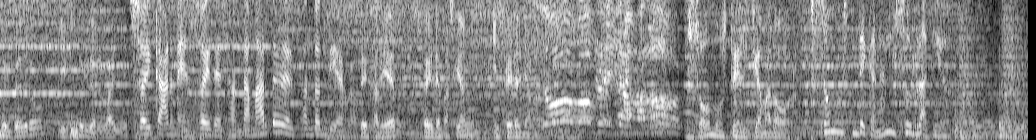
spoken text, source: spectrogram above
Soy Pedro y soy del Valle. Soy Carmen, soy de Santa Marta y del Santo Entierro. Soy Javier, soy de Pasión y soy del Llamador. Somos del Llamador. Somos del Llamador. Somos de Canal Sur Radio.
